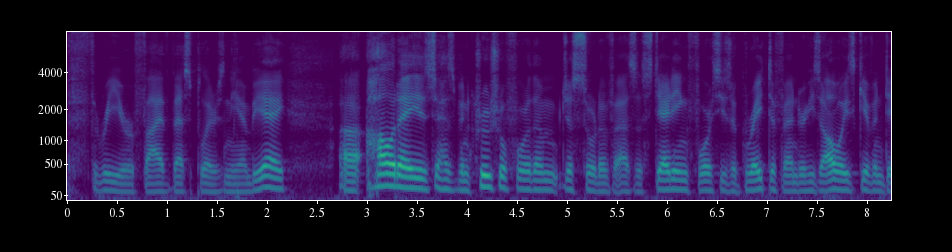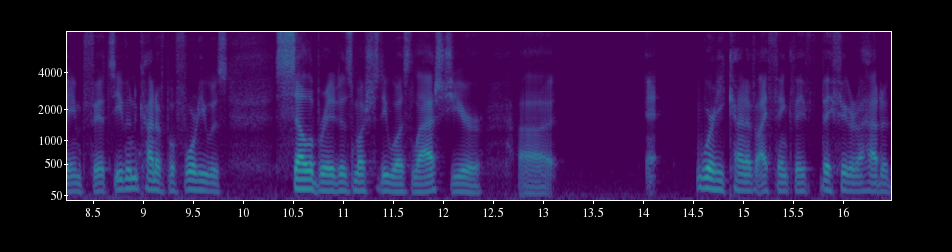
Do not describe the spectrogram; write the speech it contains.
three or five best players in the NBA. Uh, Holiday is, has been crucial for them, just sort of as a steadying force. He's a great defender. He's always given Dame fits, even kind of before he was celebrated as much as he was last year, uh, where he kind of I think they they figured out how to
